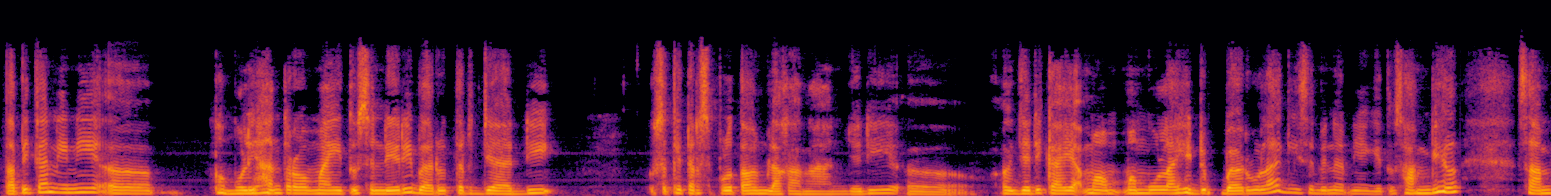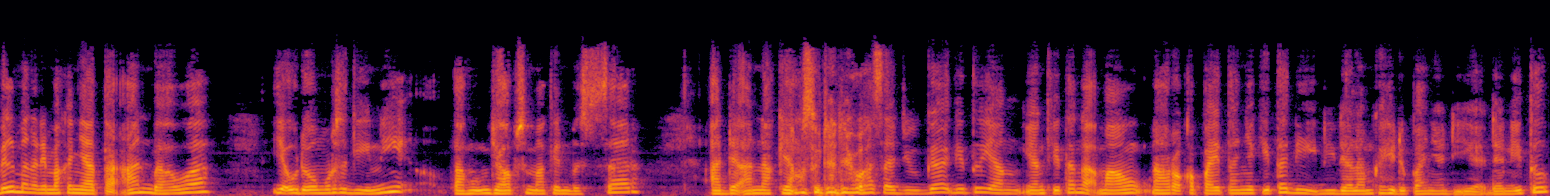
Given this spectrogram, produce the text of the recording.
Tapi kan ini uh, pemulihan trauma itu sendiri baru terjadi sekitar 10 tahun belakangan. Jadi uh, jadi kayak memulai hidup baru lagi sebenarnya gitu. Sambil sambil menerima kenyataan bahwa ya udah umur segini tanggung jawab semakin besar. Ada anak yang sudah dewasa juga gitu yang yang kita nggak mau naruh kepahitannya kita di di dalam kehidupannya dia dan itu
